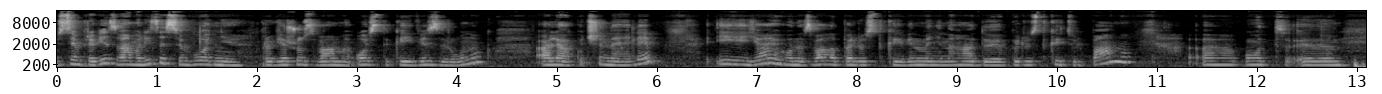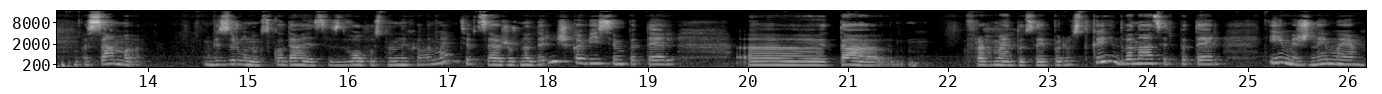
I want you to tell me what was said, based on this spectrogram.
Усім привіт! З вами Ліза. Сьогодні пров'яжу з вами ось такий візерунок а-ля кучинелі. І я його назвала пелюстки. Він мені нагадує пелюстки тюльпану. Е, От е, сам візерунок складається з двох основних елементів: це ажурна доріжка 8 петель е, та фрагмент цієї пелюстки 12 петель, і між ними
